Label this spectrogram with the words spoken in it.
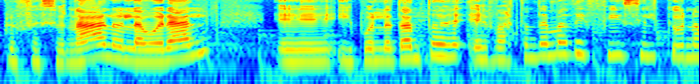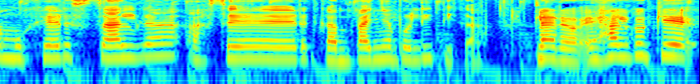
profesional o laboral eh, y por lo tanto es, bastante más difícil que una mujer salga a hacer campaña política. Claro, es algo que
